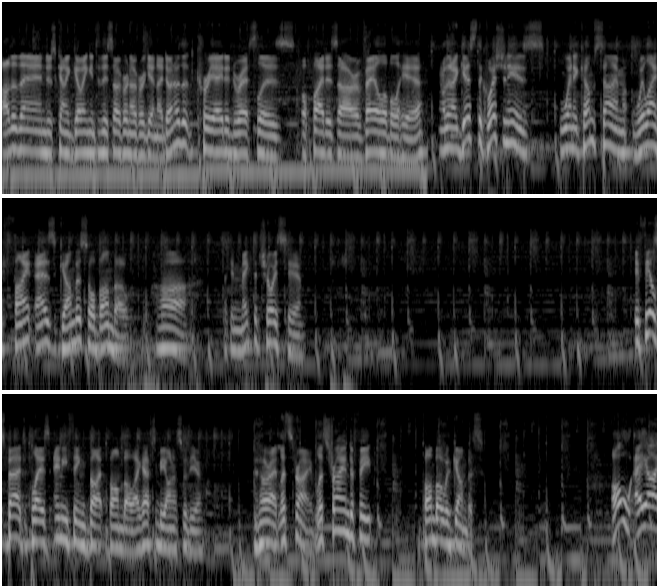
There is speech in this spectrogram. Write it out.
other than just kind of going into this over and over again. I don't know that created wrestlers or fighters are available here. And then I guess the question is, when it comes time, will I fight as Gumbus or Bombo? Oh, I can make the choice here. It feels bad to play as anything but Bombo, I have to be honest with you. Alright, let's try. Let's try and defeat Bombo with Gumbus. Oh, AI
